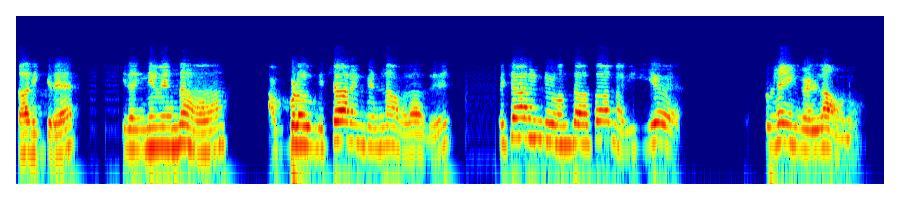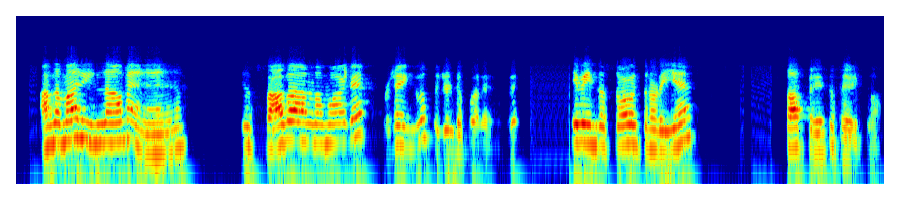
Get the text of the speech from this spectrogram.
சாதிக்கிற இத இனிமேல் தான் அவ்வளவு விசாரங்கள்லாம் வராது. விசாரங்கள் வந்தாதான் நிறைய விஷயங்கள்லாம் வரும். அந்த மாதிரி இல்லாம இது சாதாரணமாக விஷயங்களை சொல்லிட்டு போறது. இவ இந்த ஸ்லோகத்தினுடைய தாத்பரியத்தை சேவிக்கலாம்.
